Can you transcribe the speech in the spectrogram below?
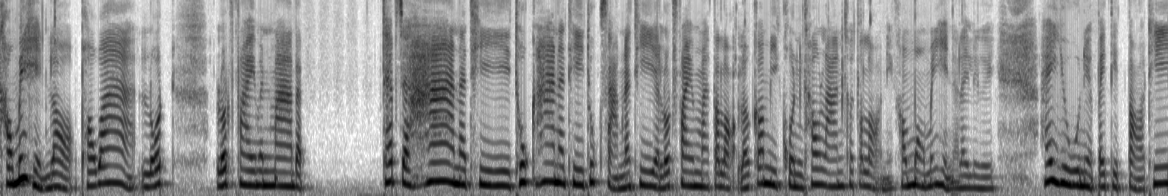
เขาไม่เห็นหรอก เพราะว่ารถรถไฟมันมาแบบแทบจะ 5 นาทีทุก 5 นาทีทุก 3 นาทีรถไฟมาตลอดแล้วก็มีคนเข้าร้านเขาตลอดเนี่ยเขามองไม่เห็นอะไรเลย ให้ยูเนี่ยไปติดต่อที่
